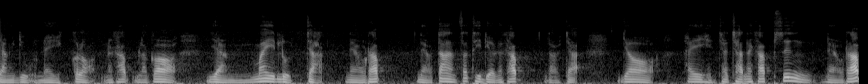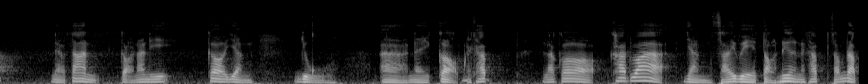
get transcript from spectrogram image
ยังอยู่ในกรอบนะครับ แล้วก็ยังไม่หลุดจากแนวรับแนวต้านสักทีเดียวนะครับ เราจะย่อให้เห็นชัดๆนะครับ ซึ่งแนวรับแนวต้านก่อนหน้านี้ก็ยังอยู่ในกรอบนะครับ แล้วก็คาดว่าอย่างไซด์เวย์ต่อเนื่องนะครับสำหรับ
